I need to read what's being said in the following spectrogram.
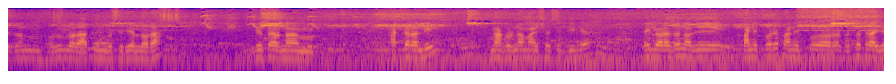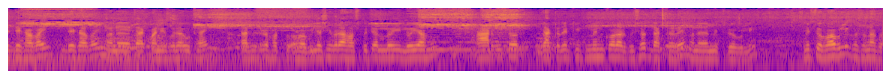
এজন সৰু ল'ৰা তিনি বছৰীয়া ল'ৰা দেউতাৰ নাম আক্তাৰ আলী মাকৰ নাম আইচা সিদ্দিকা এই ল'ৰাজন আজি পানীত পৰে, পানীত পৰাৰ পিছত ৰাইজে দেখা পায় দেখা পায় মানে তাক পানীৰ পৰা উঠাই তাৰপিছত বিলাসীৰ পৰা হস্পিটেল লৈ লৈ আহোঁ। পিছত ডাক্তৰে ট্ৰিটমেণ্ট কৰাৰ পিছত ডাক্তৰে মানে মৃত্যু বুলি, মৃত্যু হোৱা বুলি ঘোষণা কৰে।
